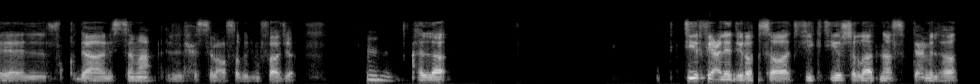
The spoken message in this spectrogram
الفقدان السمع الحس العصبي المفاجئ. هلأ كثير في عليه دراسات في كثير شغلات ناس بتعملها.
